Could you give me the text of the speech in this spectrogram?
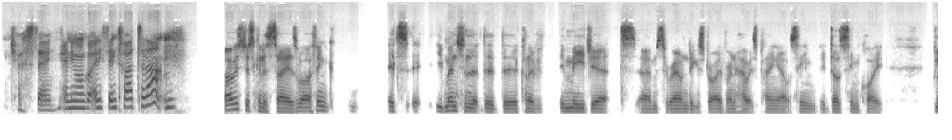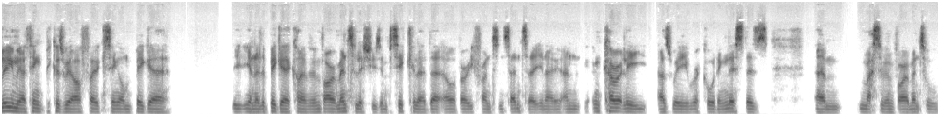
Interesting. Anyone got anything to add to that? I was just going to say as well. I think it's you mentioned that the the kind of immediate um, surroundings driver and how it's playing out seem it does seem quite gloomy. I think because we are focusing on bigger you know the bigger kind of environmental issues in particular that are very front and center you know and, and currently as we're recording this there's um, massive environmental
